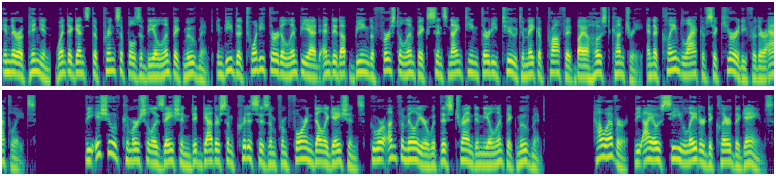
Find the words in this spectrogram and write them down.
in their opinion, went against the principles of the Olympic movement indeed the 23rd Olympiad ended up being the first Olympics since 1932 to make a profit by a host country and a claimed lack of security for their athletes. The issue of commercialization did gather some criticism from foreign delegations, who were unfamiliar with this trend in the Olympic movement. However, the IOC later declared the Games,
